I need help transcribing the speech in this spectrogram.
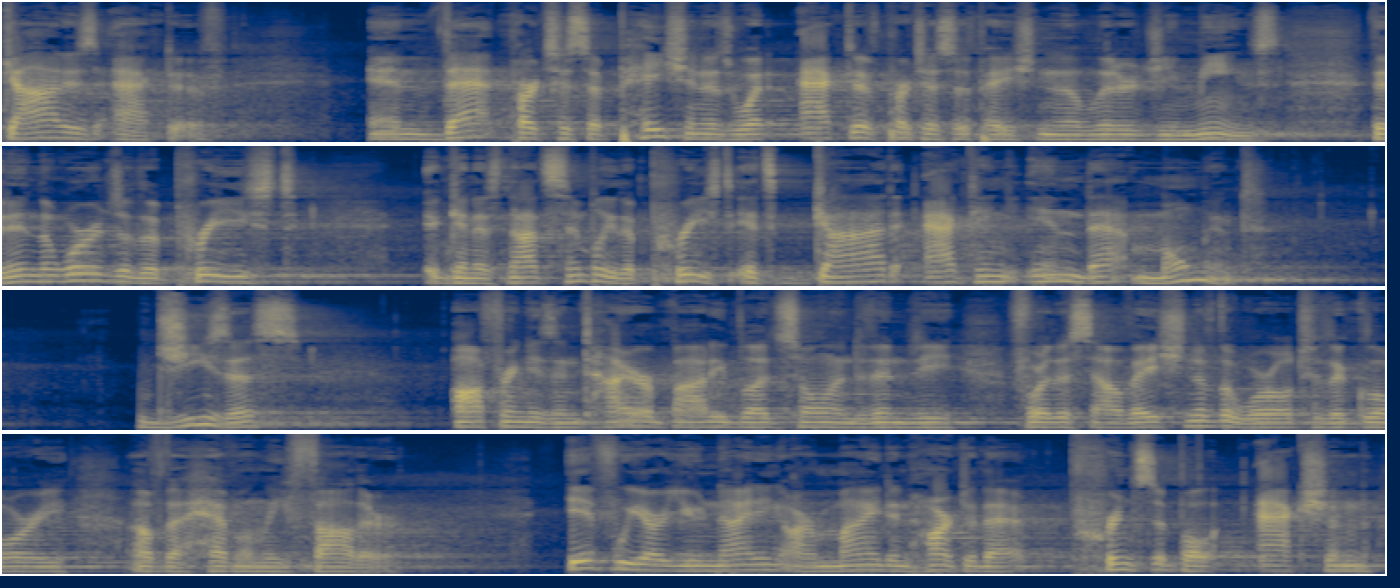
God is active. And that participation is what active participation in the liturgy means. That in the words of the priest, again, it's not simply the priest, it's God acting in that moment. Jesus offering his entire body, blood, soul, and divinity for the salvation of the world to the glory of the Heavenly Father. If we are uniting our mind and heart to that principal action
